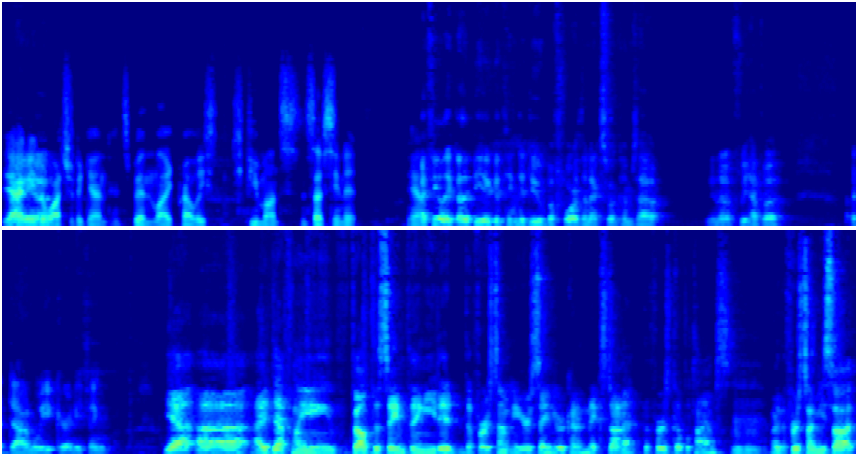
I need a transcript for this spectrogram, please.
Yeah, I, I, need to uh, watch it again. It's been like probably a few months since I've seen it. Yeah. I feel like that'd be a good thing to do before the next one comes out. You know, if we have a a down week or anything. yeah. Uh, I definitely felt the same thing you did the first time. You were saying you were kind of mixed on it the first couple times, or the first time you saw it,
